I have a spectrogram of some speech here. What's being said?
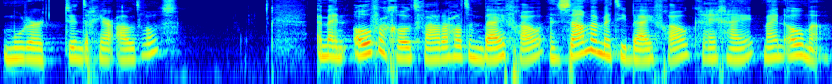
moeder 20 jaar oud was. En mijn overgrootvader had een bijvrouw en samen met die bijvrouw kreeg hij mijn oma.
